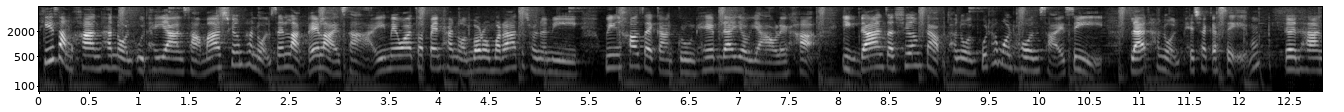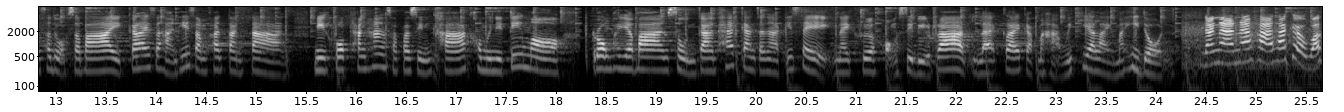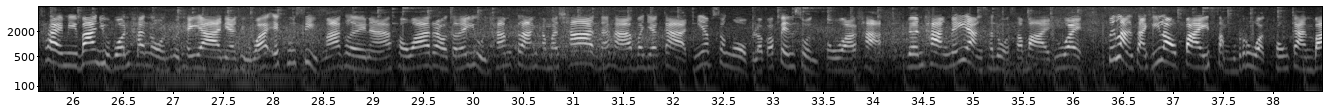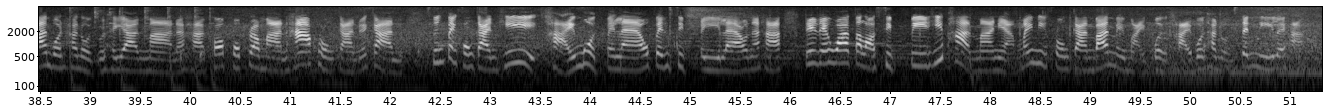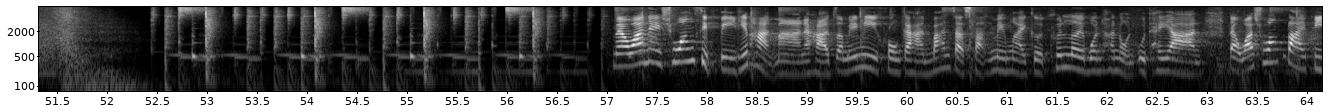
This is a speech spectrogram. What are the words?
ที่สำคัญถนนอุทยานสามารถเชื่อมถนนเส้นหลักได้หลายสาย ไม่ว่าจะเป็นถนนบรมราชชนนี วิ่งเข้าใจกลารกรุงเทพได้ยาวๆเลยค่ะ อีกด้านจะเชื่อมกับถนนพุทธมณฑลสาย 4 และถนนเพชรเกษม เดินทางสะดวกสบาย ใกล้สถานที่สำคัญต่างๆ มีครบทั้งห้างสรรพสินค้าคอมมูนิตี้มอลล์โรงพยาบาล ศูนย์การแพทย์การจนาพิเศษ ในเครือของศิริราช และใกล้กับมหาวิทยาลัยมหิดล ดังนั้นนะคะ ถ้าเกิดว่าใครมีบ้านอยู่บนถนนอุทยานเนี่ยถือว่าเอ็กซ์คลูซีฟมากเลยนะ เพราะว่าเราจะได้อยู่ท่ามกลางธรรมชาตินะคะ บรรยากาศเงียบสงบแล้วก็เป็นส่วนตัวค่ะ เดินทางได้อย่างสะดวกสบายด้วย ซึ่งหลังจากที่เราไปสำรวจโครงการบ้านบนถนนอุทยานมานะคะ ก็พบประมาณ 5 โครงการด้วยกัน ซึ่งเป็นโครงการที่ขายหมดไปแล้วเป็น 10 ปีแล้วนะคะเรียกได้ว่าตลอด 10 ปีที่ผ่านมาเนี่ยไม่มีโครงการบ้านใหม่ ๆ เปิดขายบนถนนเส้นนี้เลยค่ะ ม้ว่าในช่วง 10 ปีที่ผ่านมานะคะ จะไม่มีโครงการบ้านจัดสรรใหม่ๆ เกิดขึ้นเลยบนถนนอุทยาน แต่ว่าช่วงปลายปี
